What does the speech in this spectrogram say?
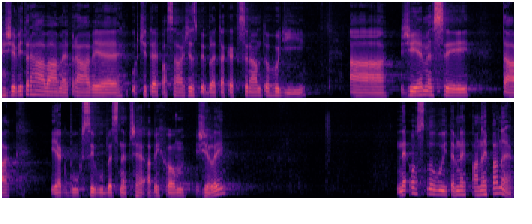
že vytrháváme právě určité pasáže z Bible tak, jak se nám to hodí a žijeme si tak, jak Bůh si vůbec nepřeje, abychom žili? Neoslovujte mne, pane, pane,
